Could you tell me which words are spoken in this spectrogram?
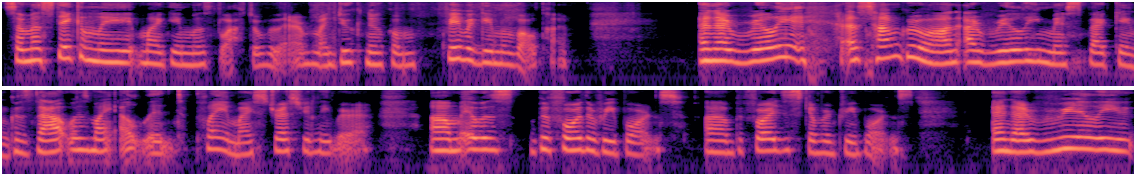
so mistakenly, my game was left over there. My Duke Nukem favorite game of all time. And I really, as time grew on, I really missed that game because that was my outlet to play, my stress reliever. Um, it was before the Reborns uh, before I discovered Reborns. And I really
